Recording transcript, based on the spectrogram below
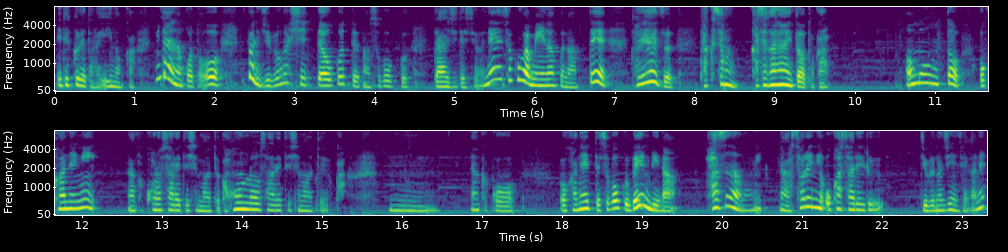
いてくれたらいいのかみたいなことをやっぱり自分が知っておくっていうのはすごく大事ですよね。そこが見えなくなってとりあえずたくさん稼がないととか思うとお金になんか殺されてしまうというか翻弄されてしまうというかうんなんかこうお金ってすごく便利なはずなのになんかそれに侵される自分の人生がね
